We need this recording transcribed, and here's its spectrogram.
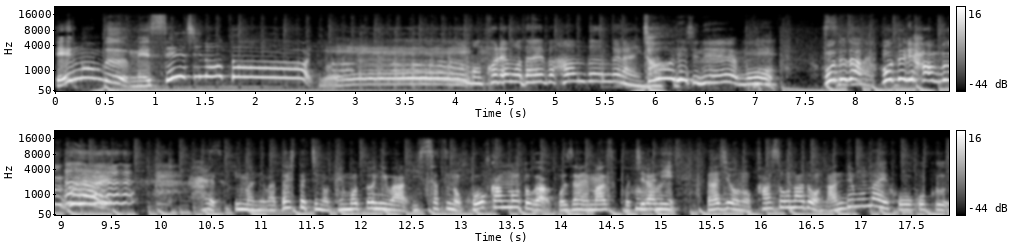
伝言部メッセージノート。イエーイ。もうこれもだいぶ半分ぐらいにそうですね。もう本当だ。本当に半分くらい はい、今ね私たちの手元には一冊の交換ノートがございます。こちらにラジオの感想など何でもない報告、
